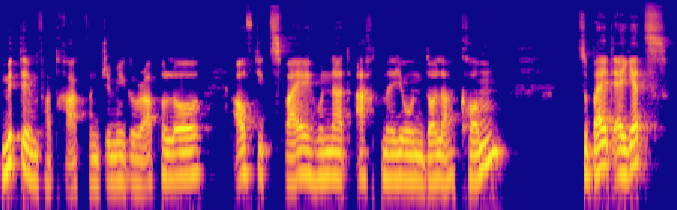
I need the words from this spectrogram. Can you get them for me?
mit dem Vertrag von Jimmy Garoppolo auf die 208 Millionen Dollar kommen. Sobald er jetzt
